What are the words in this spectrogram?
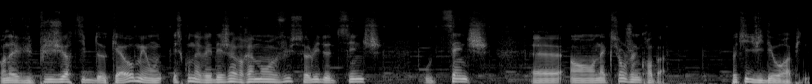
On avait vu plusieurs types de chaos, mais est-ce qu'on avait déjà vraiment vu celui de Tsinch ou Tsench euh, en action? Je ne crois pas. Petite vidéo rapide.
